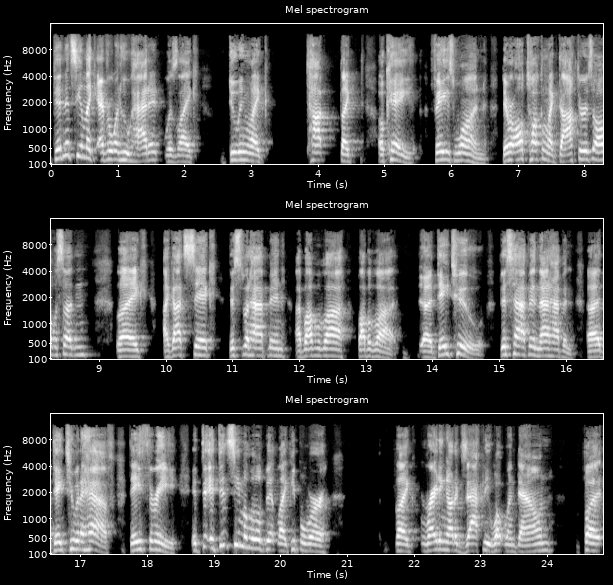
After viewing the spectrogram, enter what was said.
didn't it seem like everyone who had it was like doing like top like okay phase one they were all talking like doctors all of a sudden? Like i got sick this is what happened uh, blah blah blah blah blah blah uh, day two this happened that happened. Uh, day two and a half day three. It, it did seem a little bit like people were like writing out exactly what went down but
